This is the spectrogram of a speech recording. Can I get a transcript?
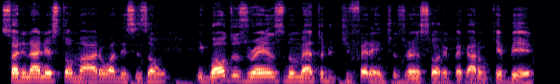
os 49ers tomaram a decisão igual dos Rams no método diferente. Os Rams foram e pegaram um QB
